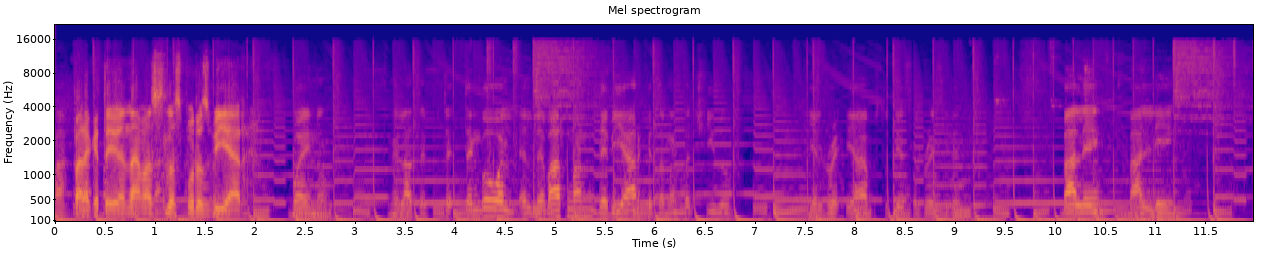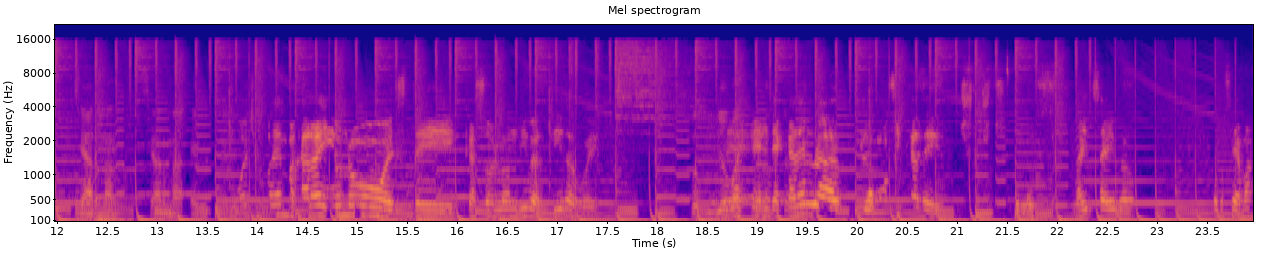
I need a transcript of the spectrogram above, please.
Va. Para que te lleven nada más los puros VR. Bueno, me late. Te- tengo el, el de Batman de VR que también está chido. Y el. Re- Ya, pues tú tienes el Resident. Vale, vale. Se arma, se arma el. el- Oye, pueden bajar ahí uno, este, casolón divertido, güey. pues yo Eh, bajé el de acá de la, la música de, de los Lightsaber, ¿cómo se llama?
